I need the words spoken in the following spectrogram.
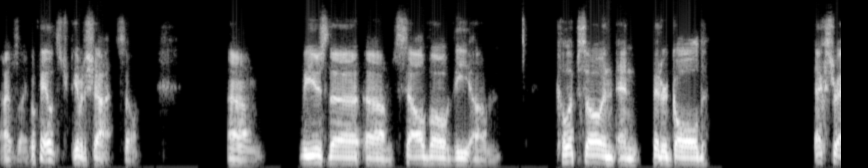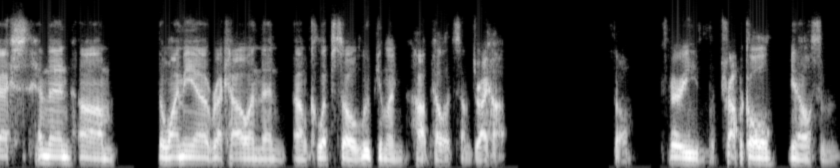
i was like okay let's give it a shot. So um we use the um salvo the um calypso and and bitter gold extracts. And then um the Waimea Rakau and then um, Calypso lupulin hop pellets on dry hop. So it's very tropical, you know, some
